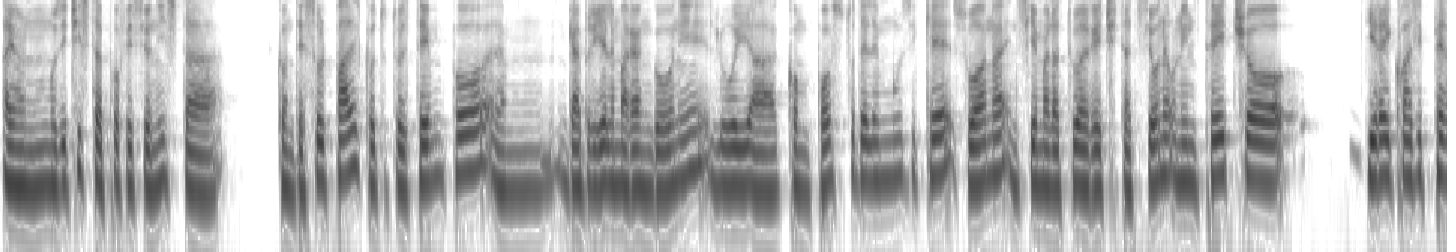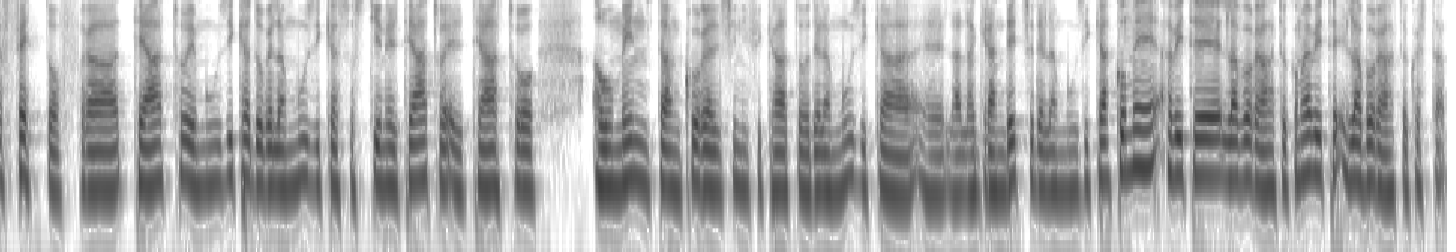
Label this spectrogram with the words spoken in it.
Hai un musicista professionista con te sul palco tutto il tempo, um, Gabriele Marangoni, lui ha composto delle musiche, suona insieme alla tua recitazione. Un intreccio direi quasi perfetto fra teatro e musica, dove la musica sostiene il teatro e il teatro aumenta ancora il significato della musica, eh, la, la, grandezza della musica. Come avete lavorato, come avete elaborato questa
